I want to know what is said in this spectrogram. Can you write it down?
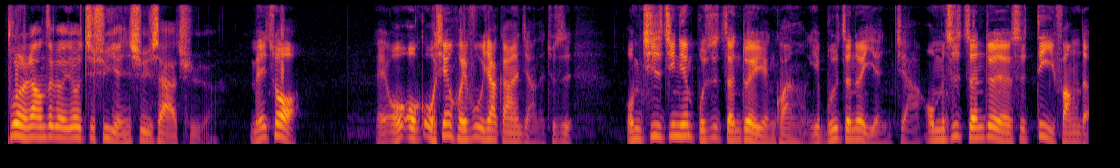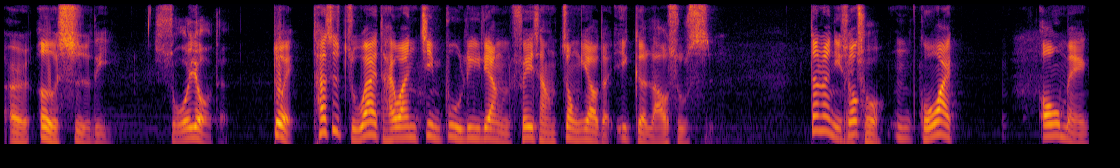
不能，不能让这个又继续延续下去啊！没错，哎，我我我先回复一下刚才讲的，就是我们其实今天不是针对严宽恒，也不是针对严家，我们是针对的是地方的二恶势力，所有的，对，它是阻碍台湾进步力量非常重要的一个老鼠屎。当然你说，嗯，国外。欧美、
